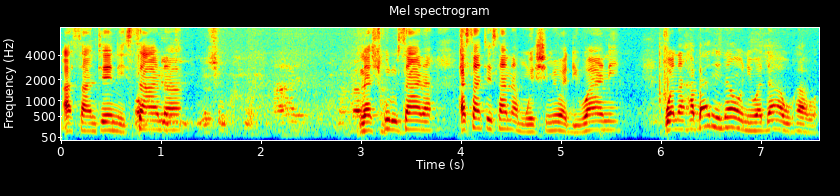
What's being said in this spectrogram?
Asanteni sana, nashukuru sana. Asante sana mheshimiwa diwani. Wanahabari nao ni wadau hawa,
